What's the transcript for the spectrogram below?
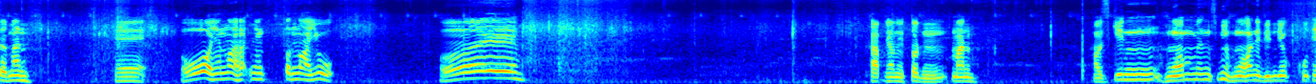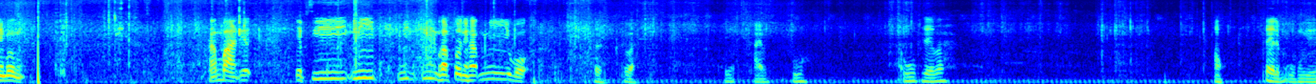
ต้นมันเอ้โอ้ยังน้อยครับยังต้นน้อยอยู่ โอ้ย ครับยังมีต้นมันเอาสกินหัวมันมีหัวในดินเดียวขุดให้เบิ่งทางบ้านเอฟซีมีมีมีครับต้นนี้ครับมีอยู่บ่เฮ้ยไปบ่หายอู้อู้เสียปะเอาเสียเลยอู้เมื่อกี้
